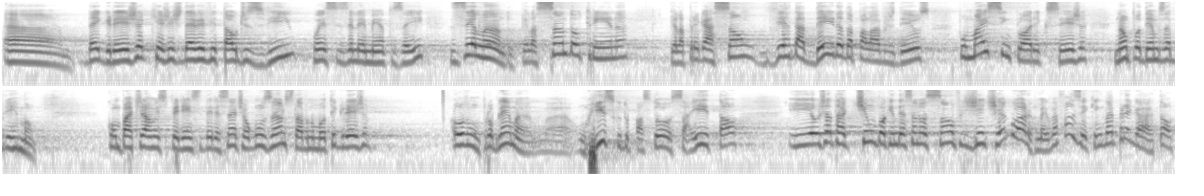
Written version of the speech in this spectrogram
ah, da igreja, que a gente deve evitar o desvio com esses elementos aí, zelando pela sã doutrina, pela pregação verdadeira da palavra de Deus, por mais simplória que seja, não podemos abrir mão. Compartilhar uma experiência interessante, alguns anos estava numa outra igreja, houve um problema, ah, um risco do pastor sair e tal, e eu já tinha um pouquinho dessa noção, falei, gente, e agora? Como é que vai fazer? Quem vai pregar e tal?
